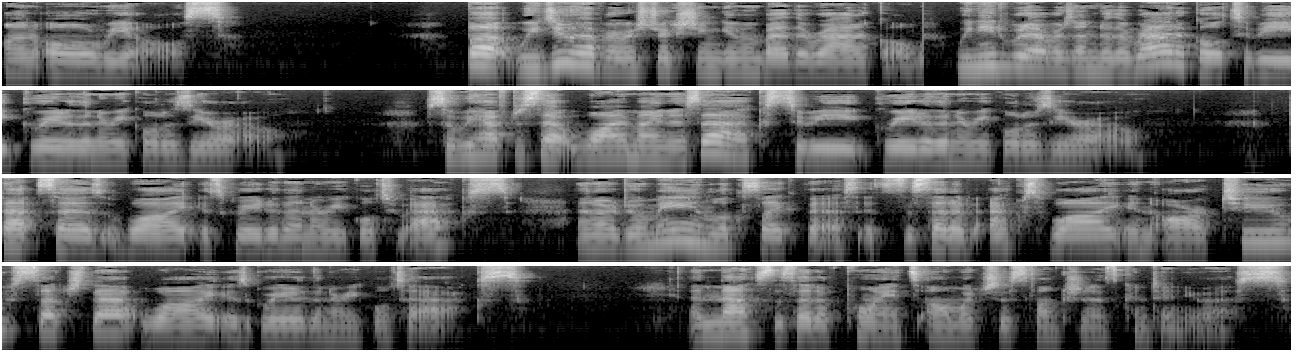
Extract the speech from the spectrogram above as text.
on all reals. But we do have a restriction given by the radical. We need whatever's under the radical to be greater than or equal to 0. So we have to set y minus x to be greater than or equal to 0. That says y is greater than or equal to x. And our domain looks like this. It's the set of xy in R2 such that y is greater than or equal to x and that's the set of points on which this function is continuous.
